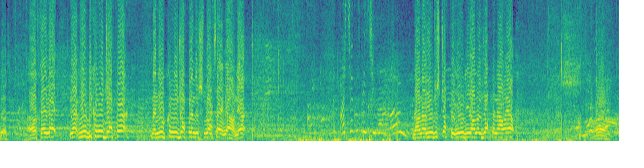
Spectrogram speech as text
Good. Okay, right. Yeah, you become the dropper, then you come the dropper and just rotate round, yeah? I said three, two, one, go. No, no, you just drop it. You, you're the dropper now, yeah? Oh,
